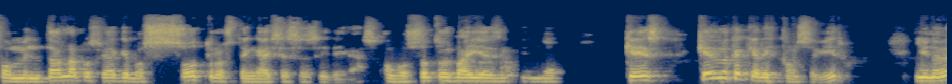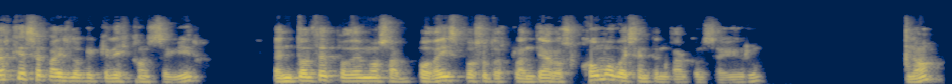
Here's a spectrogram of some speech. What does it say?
fomentar la posibilidad de que vosotros tengáis esas ideas o vosotros vayáis diciendo qué es, qué es lo que queréis conseguir. Y una vez que sepáis lo que queréis conseguir, entonces podemos, podéis vosotros plantearos cómo vais a intentar conseguirlo. ¿No?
